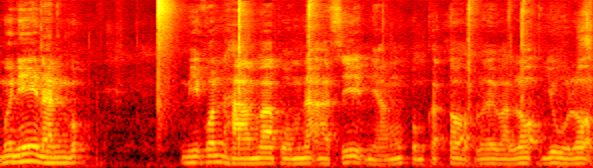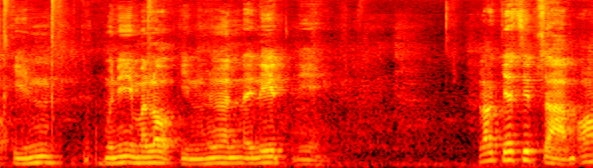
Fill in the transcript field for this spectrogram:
มื้อนี้นั้นบ่มีคนถามว่าผมนะอาชีพหยังผมก็ตอบเลยว่าเลาะอยู่เลาะกินมื้อนี้มาเลาะกินเฮือนไอริดนี่เราเจ็ดสิบสามอ๋อ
